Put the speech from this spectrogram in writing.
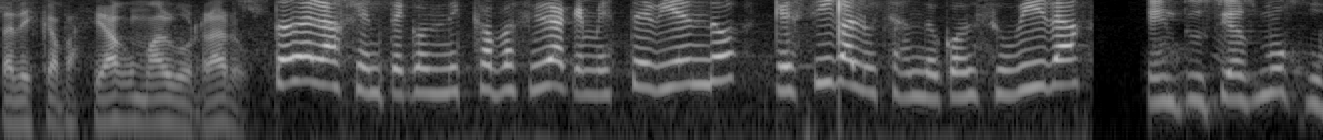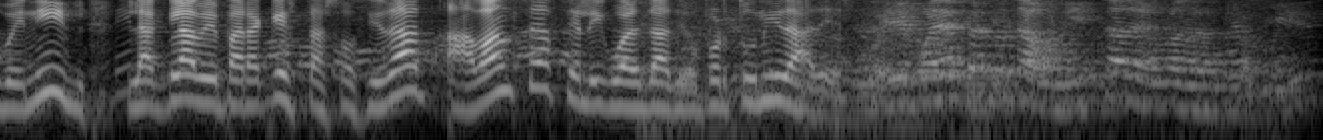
la discapacidad como algo raro. Toda la gente con discapacidad que me esté viendo, que siga luchando con su vida. Entusiasmo juvenil, la clave para que esta sociedad avance hacia la igualdad de oportunidades. Oye, ¿puedes ser protagonista de uno de vídeos?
